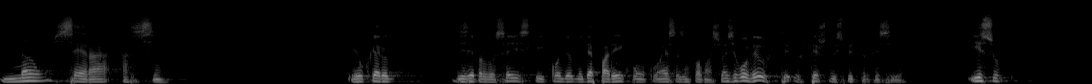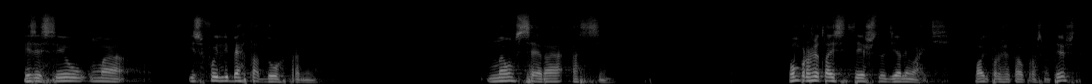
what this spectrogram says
não será assim. Eu quero dizer para vocês que quando eu me deparei com, com essas informações, eu vou ler o, te, o texto do Espírito de Profecia. Isso exerceu uma. Isso foi libertador para mim. Não será assim. Vamos projetar esse texto de Ellen White. Pode projetar o próximo texto?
